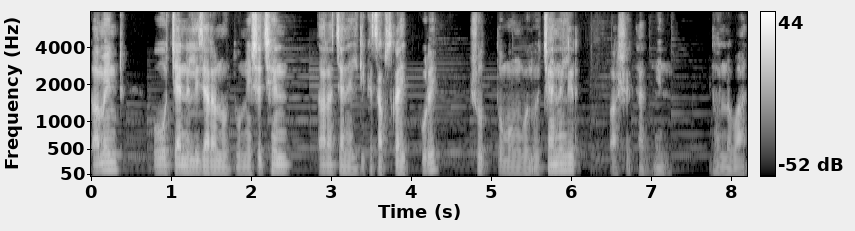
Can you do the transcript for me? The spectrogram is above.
কমেন্ট ও চ্যানেলে যারা নতুন এসেছেন, তারা চ্যানেলটিকে সাবস্ক্রাইব করে সত্যমঙ্গল ও চ্যানেলের পাশে থাকবেন। ধন্যবাদ।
